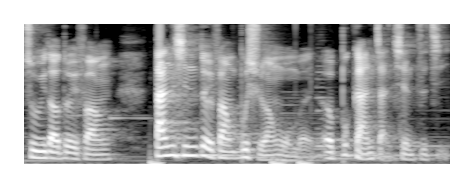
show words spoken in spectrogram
注意到对方，担心对方不喜欢我们，而不敢展现自己。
